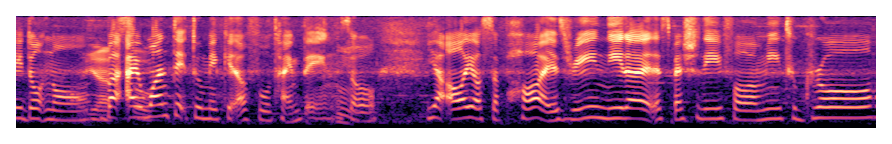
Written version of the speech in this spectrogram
They don't know, Yeah, but I so- want it to make it a full time thing. Hmm. So yeah, all your support is really needed, especially for me to grow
